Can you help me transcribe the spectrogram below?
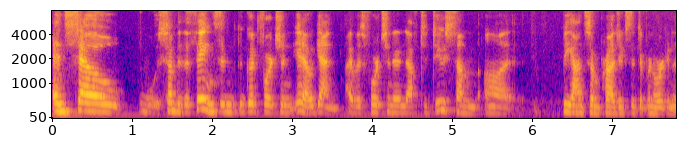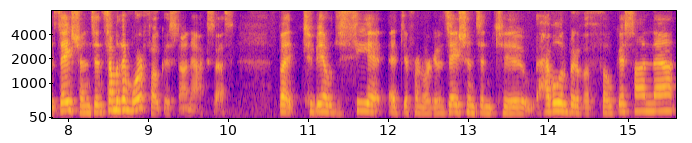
and so some of the things and the good fortune you know again i was fortunate enough to do some uh, be on some projects at different organizations, and some of them were focused on access. But to be able to see it at different organizations and to have a little bit of a focus on that,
